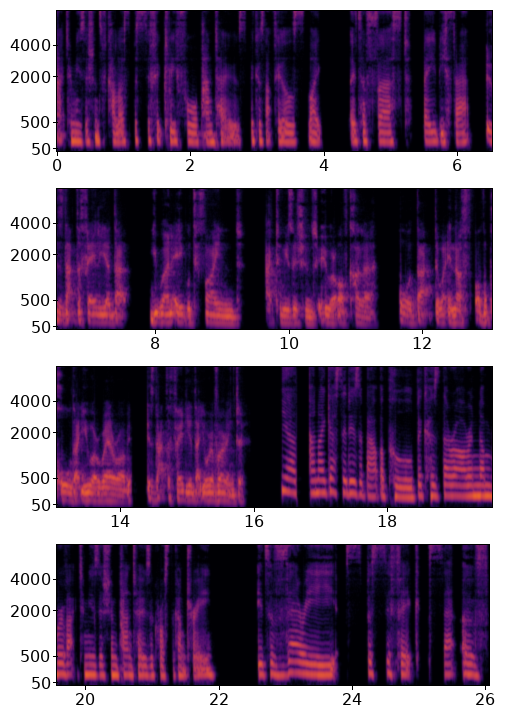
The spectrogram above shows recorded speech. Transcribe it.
actor musicians of color specifically for pantos, because that feels like it's a first baby step. Is that the failure that you weren't able to find actor musicians who are of color or that there were enough of a pool that you were aware of? Is that the failure that you're referring to? Yeah, and I guess it is about a pool because there are a number of actor musician pantos across the country. It's a very specific set of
